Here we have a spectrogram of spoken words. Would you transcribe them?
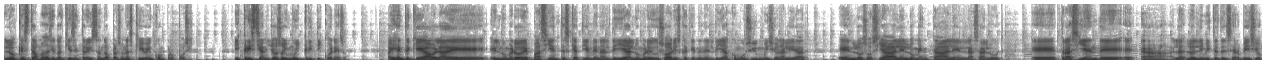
lo que estamos haciendo aquí es entrevistando a personas que viven con propósito. Y Cristian, yo soy muy crítico en eso. Hay gente que habla de el número de pacientes que atienden al día, el número de usuarios que atienden al día, cómo su misionalidad en lo social, en lo mental, en la salud, eh, trasciende eh, a los límites del servicio.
